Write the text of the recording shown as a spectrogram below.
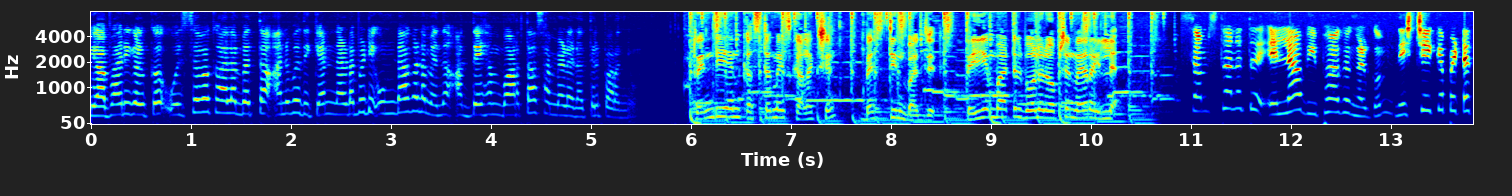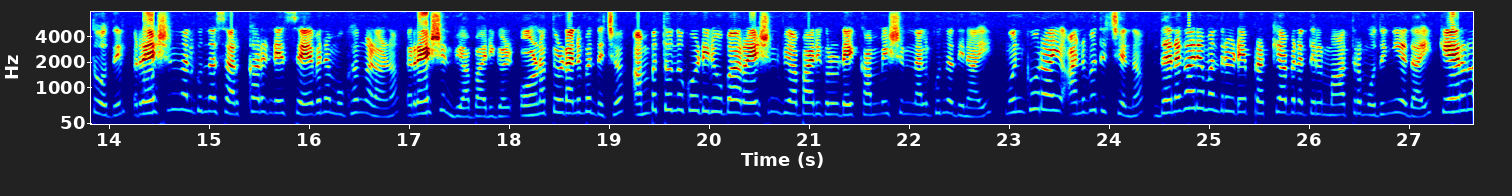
വ്യാപാരികൾക്ക് ഉത്സവകാല ബത്ത അനുവദിക്കാൻ നടപടി ഉണ്ടാകണമെന്ന് അദ്ദേഹം വാർത്താ സമ്മേളനത്തിൽ പറഞ്ഞു. Trendy and customize collection best in budget Theyyam പാട്ടിൽ പോലൊരു ഓപ്ഷൻ വേറെ ഇല്ല. സംസ്ഥാനത്ത് എല്ലാ വിഭാഗങ്ങൾക്കും നിശ്ചയിക്കപ്പെട്ട തോതിൽ റേഷൻ നൽകുന്ന സർക്കാരിന്റെ സേവന മുഖങ്ങളാണ് റേഷൻ വ്യാപാരികൾ. ഓണത്തോടനുബന്ധിച്ച് അമ്പത്തൊന്ന് കോടി രൂപ റേഷൻ വ്യാപാരികളുടെ കമ്മീഷൻ നൽകുന്നതിനായി മുൻകൂറായി അനുവദിച്ചെന്ന് ധനകാര്യമന്ത്രിയുടെ പ്രഖ്യാപനത്തിൽ മാത്രം ഒതുങ്ങിയതായി Kerala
